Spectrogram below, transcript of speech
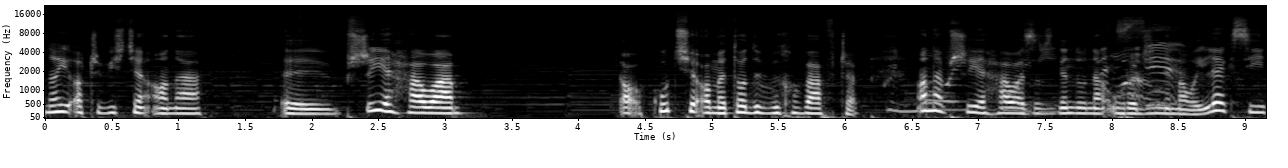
No i oczywiście ona y, przyjechała. O, kłóć się o metody wychowawcze. Ona przyjechała ze względu na urodziny małej Lexi,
